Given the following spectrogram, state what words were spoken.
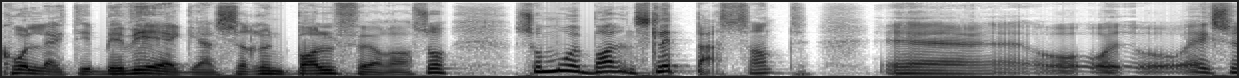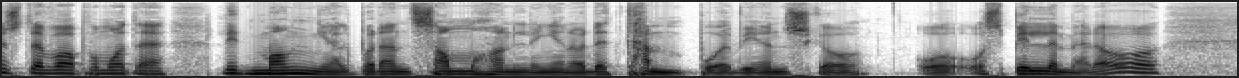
kollektiv bevegelse rundt ballfører, så, så må ballen slippes. Eh, og, jeg syns det var på en måte litt mangel på den samhandlingen og det tempoet vi ønsker å, å, å spille med. det, og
